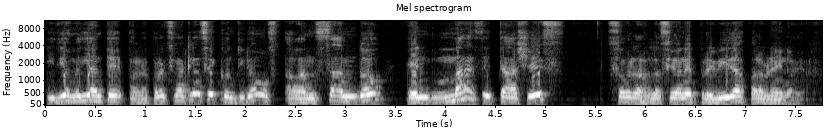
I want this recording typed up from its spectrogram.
y Dios mediante, para la próxima clase continuamos avanzando en más detalles sobre las relaciones prohibidas para Bnei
